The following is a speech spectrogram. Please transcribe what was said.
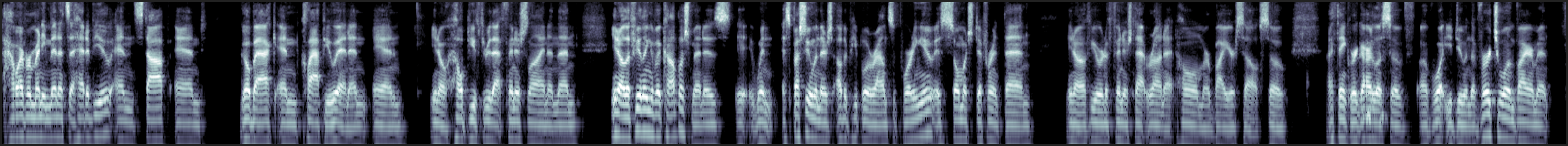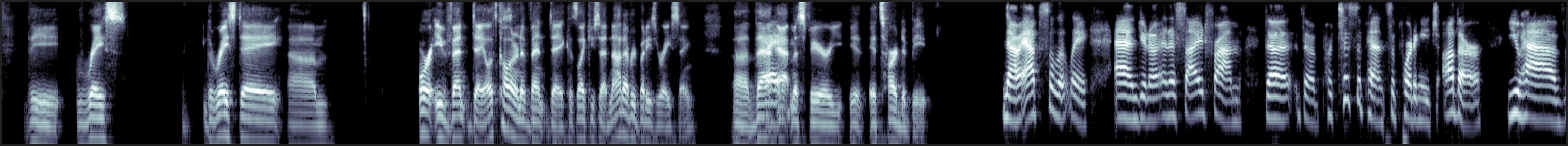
however many minutes ahead of you, and stop and go back and clap you in and and you know help you through that finish line. And then, you know, the feeling of accomplishment is when, especially when there's other people around supporting you, is so much different than you know if you were to finish that run at home or by yourself. So, I think regardless mm-hmm. of of what you do in the virtual environment, the race the race day um, or event day. Let's call it an event day because, like you said, not everybody's racing. Uh, that right. atmosphere, it, it's hard to beat. No, absolutely. And you know, and aside from the the participants supporting each other, you have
